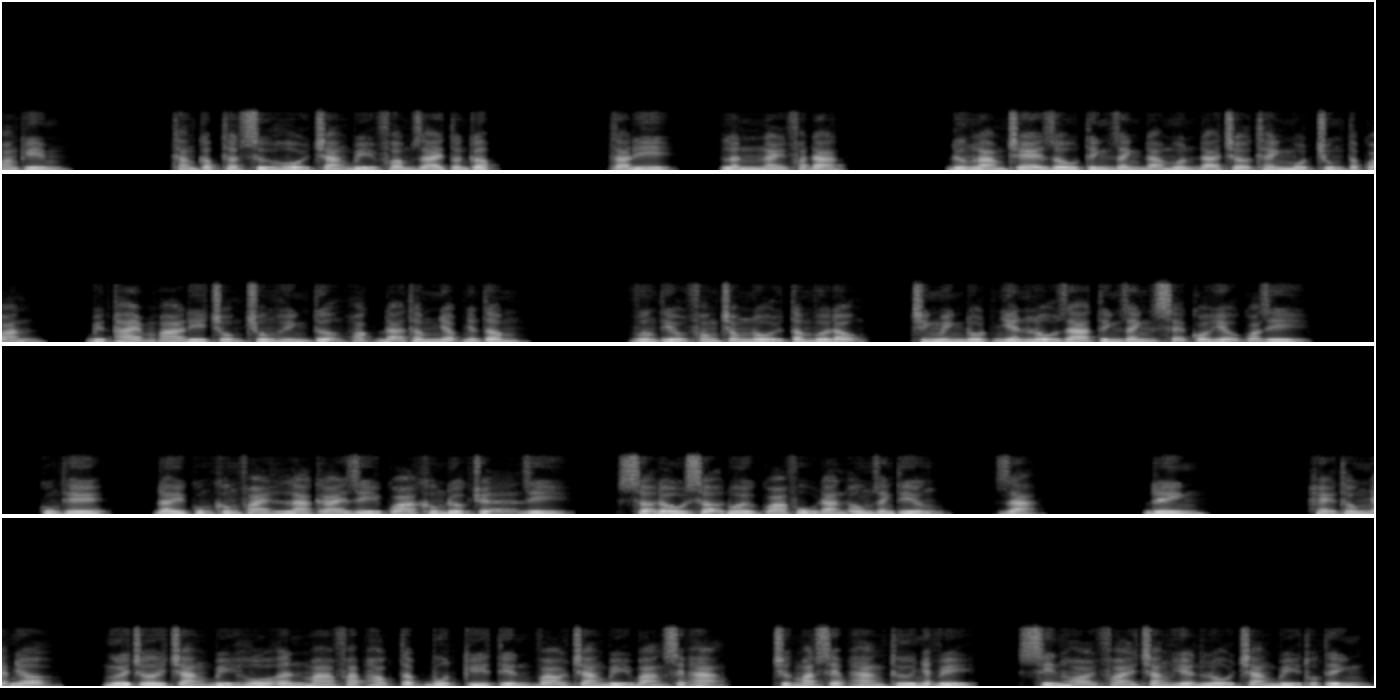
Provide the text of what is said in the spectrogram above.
Hoàng Kim. Thăng cấp thật sự hội trang bị phẩm giai tấn cấp. Ta đi, lần này phát đạt. Đương làm che giấu tính danh đã muốn đã trở thành một chủng tập quán, bị thai mà đi trộm chuông hình tượng hoặc đã thâm nhập nhân tâm. Vương Tiểu Phong trong nội tâm vừa động, chính mình đột nhiên lộ ra tính danh sẽ có hiệu quả gì. Cũng thế, đây cũng không phải là cái gì quá không được chuyện gì, sợ đầu sợ đuôi quá phụ đàn ông danh tiếng, dạ. Đinh. Hệ thống nhắc nhở, người chơi trang bị hồ ân ma pháp học tập bút ký tiến vào trang bị bảng xếp hạng, trước mặt xếp hàng thứ nhất vị, xin hỏi phải trang hiển lộ trang bị thuộc tính.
